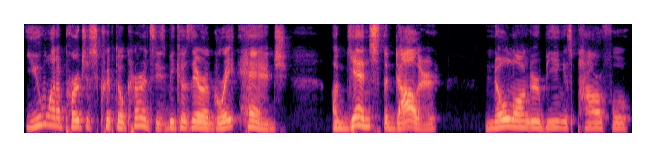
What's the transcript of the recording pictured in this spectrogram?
You want to purchase cryptocurrencies because they're a great hedge against the dollar no longer being as powerful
